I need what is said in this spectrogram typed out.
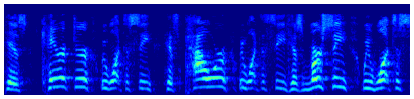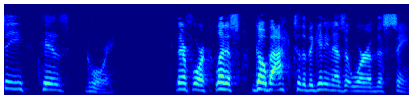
His character. We want to see His power. We want to see His mercy. We want to see His glory. Therefore, let us go back to the beginning, as it were, of this scene.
